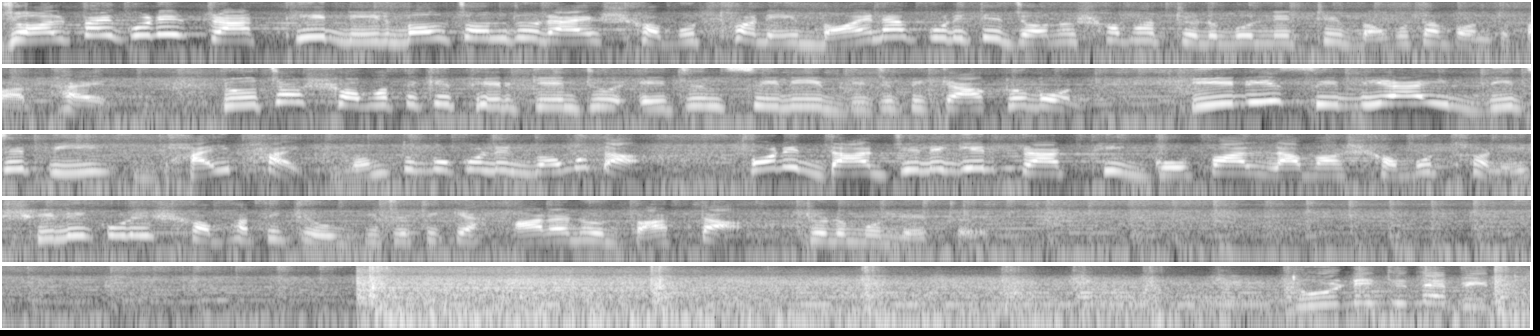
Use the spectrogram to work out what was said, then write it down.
জলপাইগুড়ির প্রার্থী নির্মল চন্দ্র রায়ের সমর্থনে ময়নাগুড়িতে জনসভা তৃণমূল নেত্রী মমতা বন্দ্যোপাধ্যায়। প্রচার সভা থেকে ফের কেন্দ্রীয় এজেন্সি নিয়ে বিজেপিকে আক্রমণ। ইডি, সিবিআই, বিজেপি, ভাই ভাই মন্তব্য করলেন মমতা। পরে দার্জিলিংয়ের প্রার্থী গোপাল লামার সমর্থনে শিলিগুড়ির সভা থেকেও বিজেপিকে হারানোর বার্তা তৃণমূল নেত্রীর। দুর্নীতিতে বিদ্ধ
